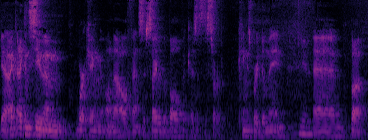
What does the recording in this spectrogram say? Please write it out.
yeah, I, I can see them working on that offensive side of the ball because it's the sort of Kingsbury domain. Yeah. Um, but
